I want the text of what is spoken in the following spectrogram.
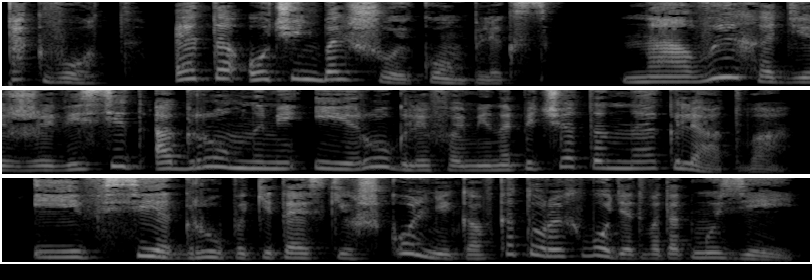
Так вот, это очень большой комплекс. На выходе же висит огромными иероглифами напечатанная клятва. И все группы китайских школьников, которых водят в этот музей,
